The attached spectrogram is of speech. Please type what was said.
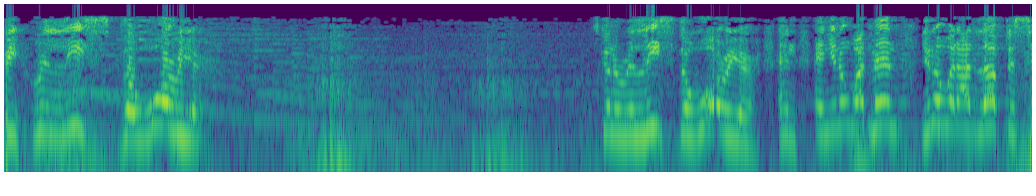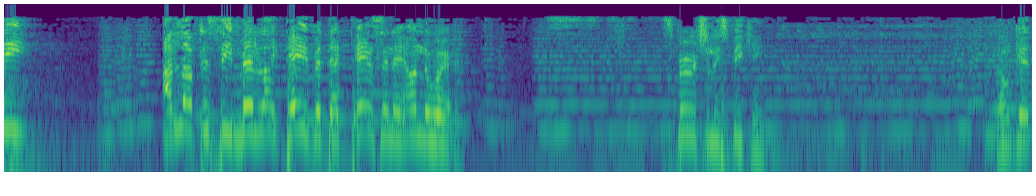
be release the warrior. It's going to release the warrior. And, and you know what, men? You know what I'd love to see? I'd love to see men like David that dance in their underwear. Spiritually speaking. Don't get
